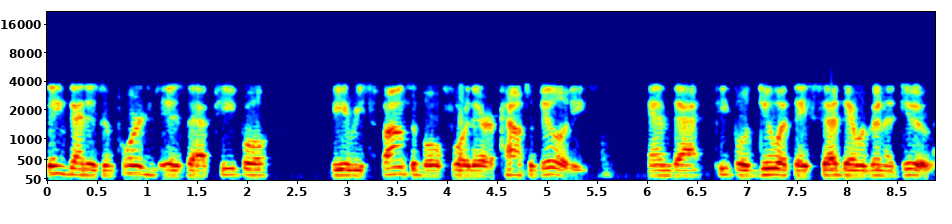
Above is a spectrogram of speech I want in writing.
thing that is important is that people be responsible for their accountabilities and that people do what they said they were going to do.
